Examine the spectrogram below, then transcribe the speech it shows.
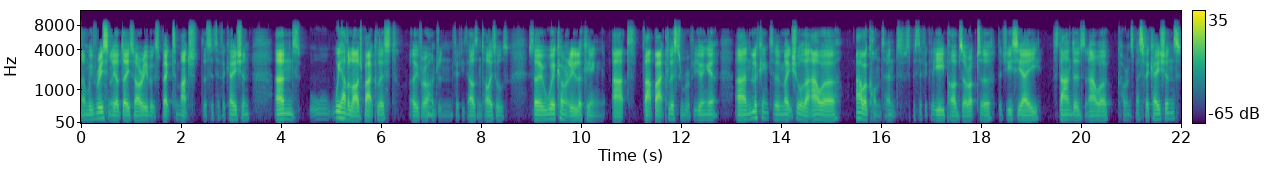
and we've recently updated our ebook spec to match the certification and we have a large backlist over 150,000 titles. So we're currently looking at that backlist and reviewing it and looking to make sure that our our content, specifically EPUBs, are up to the GCA standards and our current specifications.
